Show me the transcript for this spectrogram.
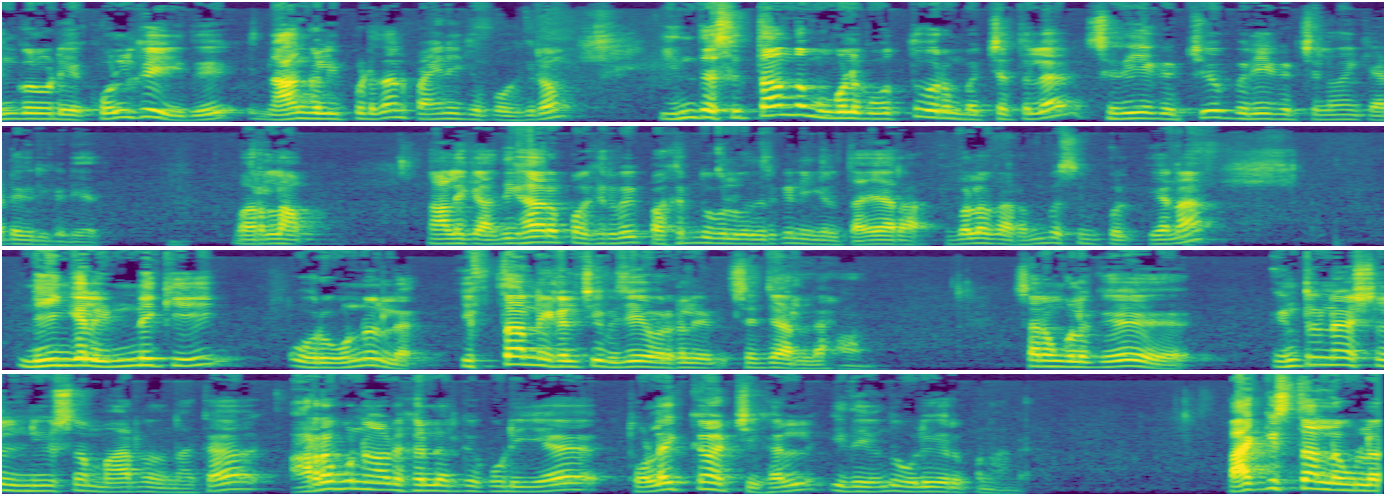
எங்களுடைய கொள்கை இது. நாங்கள் இப்படி தான் பயணிக்க போகிறோம். இந்த சித்தாந்தம் உங்களுக்கு ஒத்து வரும் பட்சத்தில் சிறிய கட்சியோ பெரிய கட்சியோ தான் கேட்டகரி கிடையாது. வரலாம். நாளைக்கு அதிகார பகிர்வை பகிர்ந்து கொள்வதற்கு நீங்கள் தயாரா? இவ்வளவுதான். ரொம்ப சிம்பிள். ஏன்னா நீங்கள் இன்னைக்கு ஒரு ஒன்றும் இல்லை. இஃப்தார் நிகழ்ச்சி விஜய் அவர்கள் செஞ்சார்ல. சார் உங்களுக்கு இன்டர்நேஷ்னல் நியூஸாக மாறினதுனாக்கா அரபு நாடுகளில் இருக்கக்கூடிய தொலைக்காட்சிகள் இதை வந்து ஒளிபரப்புனாங்க. பாகிஸ்தானில் உள்ள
